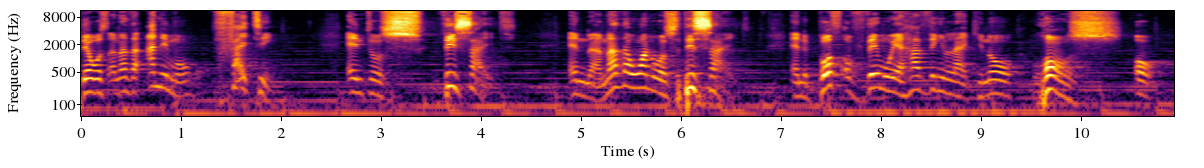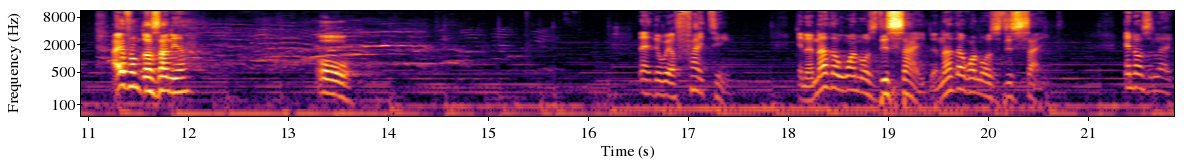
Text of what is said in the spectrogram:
There was another animal fighting, and it was this side, and another one was this side, and both of them were having, like, you know, horns. Oh, are you from Tanzania? Oh, and they were fighting. And another one was this side, another one was this side. And I was like,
